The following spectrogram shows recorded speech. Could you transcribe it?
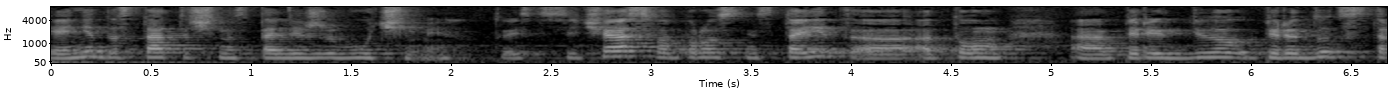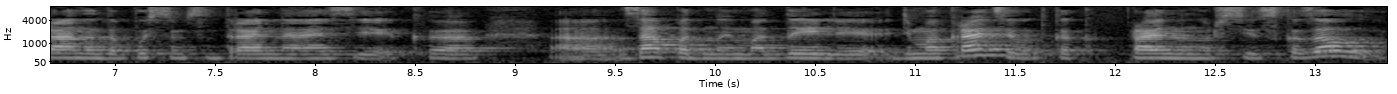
и они достаточно стали живучими. То есть сейчас вопрос не стоит а, о том, а, перейдут страны, допустим, Центральной Азии к а, западной модели демократии, вот как правильно Нурси сказал,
